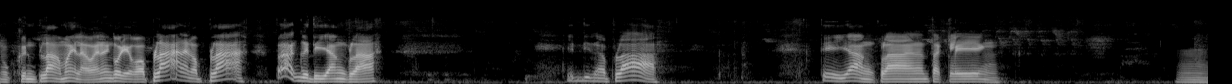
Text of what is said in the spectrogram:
นกขึ้นปลาไม่หรอวันนั้นก็เรียกว่าปลานะครับปลาปลาคือที่ย่างปลาอินดีนะปลาที่ย่างปลาตะเกลงอืม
